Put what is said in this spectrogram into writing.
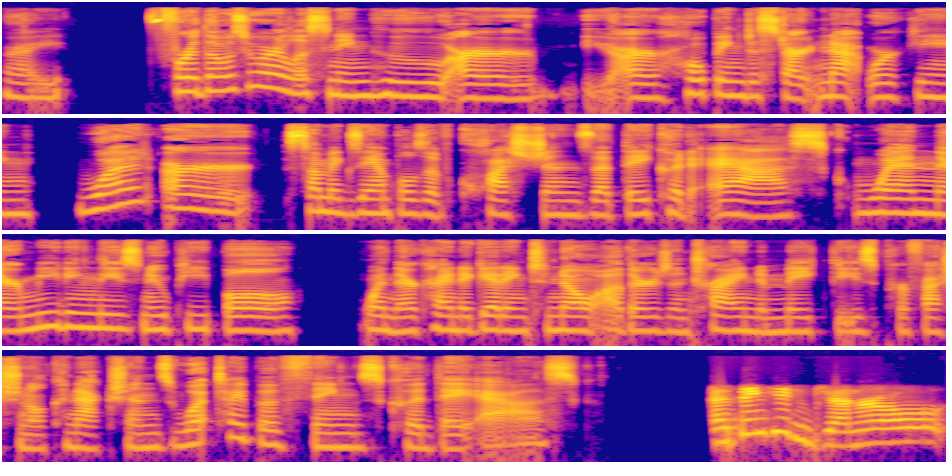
Right. For those who are listening who are are hoping to start networking, what are some examples of questions that they could ask when they're meeting these new people, when they're kind of getting to know others and trying to make these professional connections? What type of things could they ask? I think in general,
